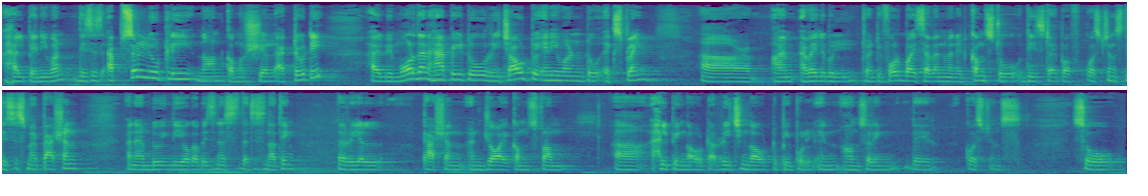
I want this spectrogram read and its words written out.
help anyone. This is absolutely non commercial activity. I will be more than happy to reach out to anyone to explain. Uh, I am available 24 by 7 when it comes to these type of questions. This is my passion. When I am doing the yoga business, that is nothing. The real passion and joy comes from uh, helping out or reaching out to people in answering their questions. So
